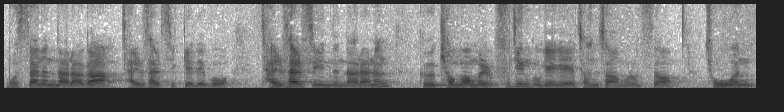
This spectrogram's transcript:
못 사는 나라가 잘 살 수 있게 되고 잘 살 수 있는 나라는 그 경험을 후진국에게 전수함으로써 좋은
